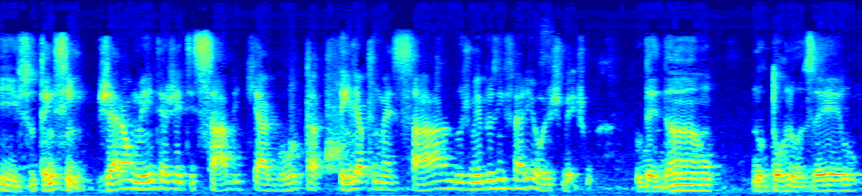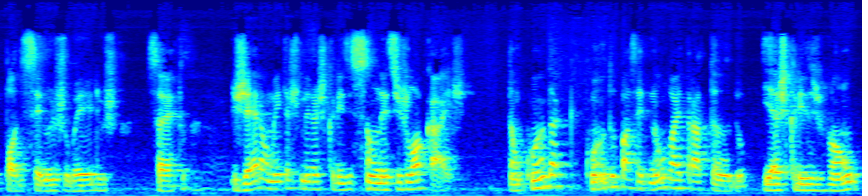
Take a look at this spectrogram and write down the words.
Isso, tem sim. Geralmente a gente sabe que a gota tende a começar nos membros inferiores mesmo. No dedão, no tornozelo, pode ser nos joelhos, certo? Geralmente as primeiras crises são nesses locais. Então, quando, a, quando o paciente não vai tratando e as crises vão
